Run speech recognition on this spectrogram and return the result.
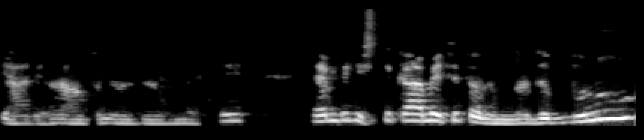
yani Hrant'ın öldürülmesi, hem bir istikameti tanımladı. Bunu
